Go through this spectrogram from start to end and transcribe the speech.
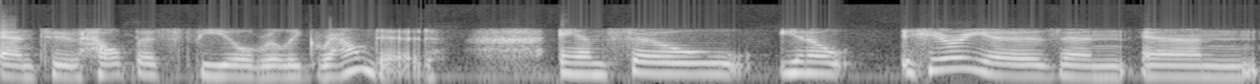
and to help us feel really grounded. And so, you know, here he is and and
